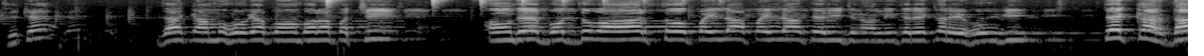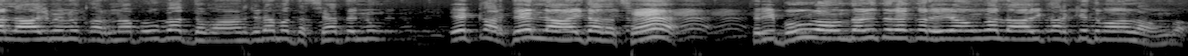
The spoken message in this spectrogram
ਠੀਕ ਹੈ? ਜਾਂ ਕੰਮ ਹੋ ਗਿਆ ਪੌਂ 12 25 ਆਉਂਦੇ ਬੁੱਧਵਾਰ ਤੋਂ ਪਹਿਲਾਂ ਪਹਿਲਾਂ ਤੇਰੀ ਜਨਾਨੀ ਤੇਰੇ ਘਰੇ ਹੋਊਗੀ ਤੇ ਘਰ ਦਾ ਇਲਾਜ ਮੈਨੂੰ ਕਰਨਾ ਪਊਗਾ। ਦੀਵਾਨ ਜਿਹੜਾ ਮੈਂ ਦੱਸਿਆ ਤੈਨੂੰ, ਇਹ ਘਰ ਦੇ ਇਲਾਜ ਦਾ ਦੱਸਿਆ। ਤੇਰੀ ਬਹੂ ਆਉਂਦਾ ਨਹੀਂ ਤੇਰੇ ਘਰੇ ਆਉਂਗਾ ਇਲਾਜ ਕਰਕੇ ਦੀਵਾਨ ਲਾਉਂਗਾ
